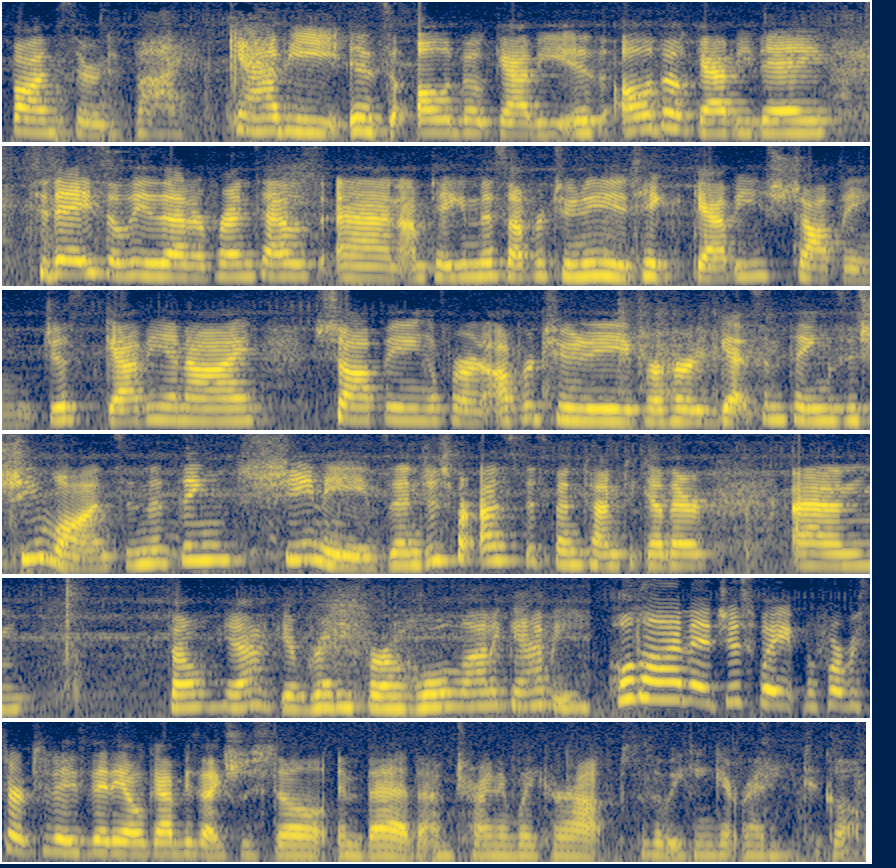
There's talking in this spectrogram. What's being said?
sponsored by Gabby. It's all about Gabby. It's all about Gabby Day. Today, Sylvia's at her friend's house, and I'm taking this opportunity to take Gabby shopping. Just Gabby and I shopping for an opportunity for her to get some things that she wants and the things she needs, and just for us to spend time together. And So yeah, get ready for a whole lot of Gabby. Hold on, uh, just wait before we start today's video. Gabby's actually still in bed. I'm trying to wake her up so that we can get ready to go.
